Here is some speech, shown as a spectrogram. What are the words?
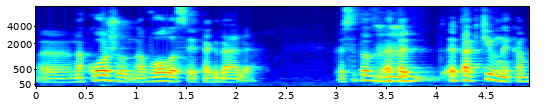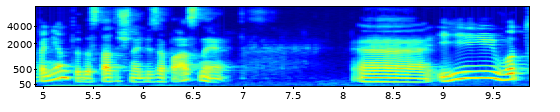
э, на кожу, на волосы и так далее. То есть это, mm-hmm. это, это активные компоненты, достаточно безопасные. Э, и вот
